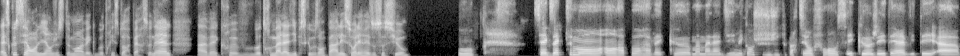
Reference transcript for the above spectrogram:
Est-ce que c'est en lien justement avec votre histoire personnelle, avec votre maladie, parce que vous en parlez sur les réseaux sociaux? Oh. C'est exactement en rapport avec euh, ma maladie, mais quand je, suis partie en France et que j'ai été invitée à,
